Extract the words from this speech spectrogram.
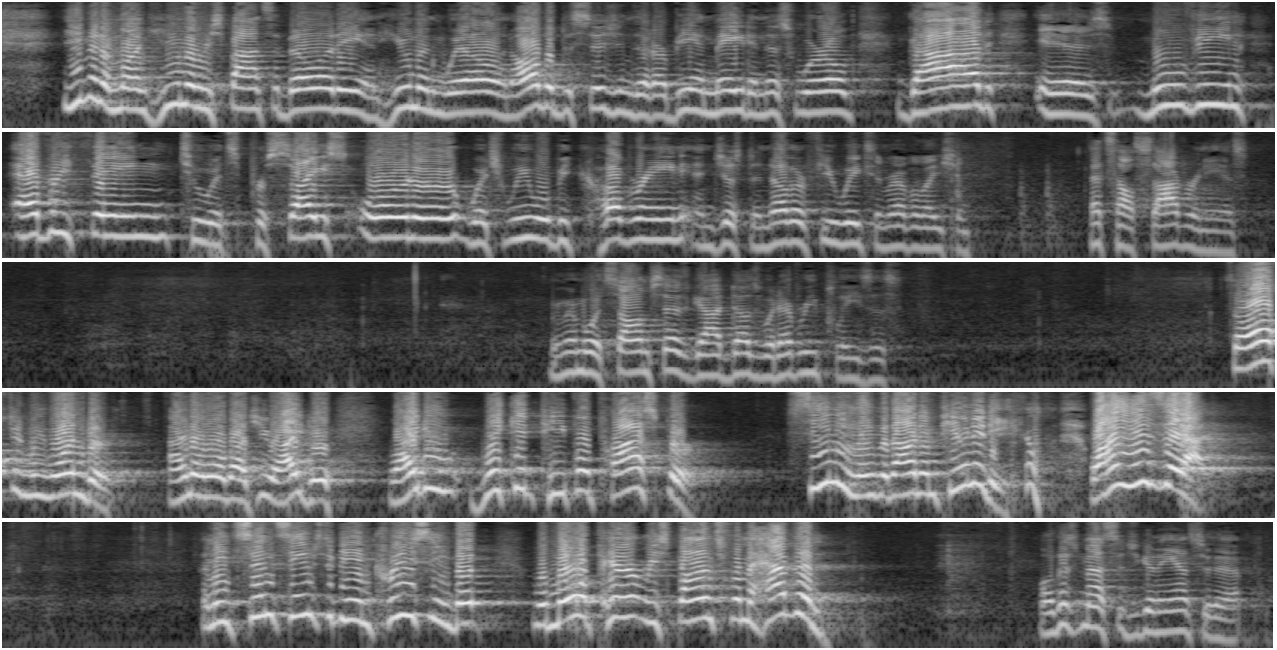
even among human responsibility and human will and all the decisions that are being made in this world, God is moving everything to its precise order, which we will be covering in just another few weeks in Revelation. That's how sovereign He is. Remember what Psalm says God does whatever He pleases. So often we wonder, I don't know about you, I do, why do wicked people prosper? seemingly without impunity. Why is that? I mean, sin seems to be increasing, but with no apparent response from heaven. Well, this message is going to answer that.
